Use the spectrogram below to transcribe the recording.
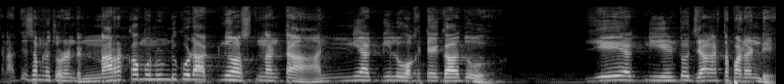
కానీ అదే సమయంలో చూడండి నరకము నుండి కూడా అగ్ని వస్తుందంట. అన్ని అగ్నిలు ఒకటే కాదు. ఏ అగ్ని ఏంటో జాగ్రత్త పడండి.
